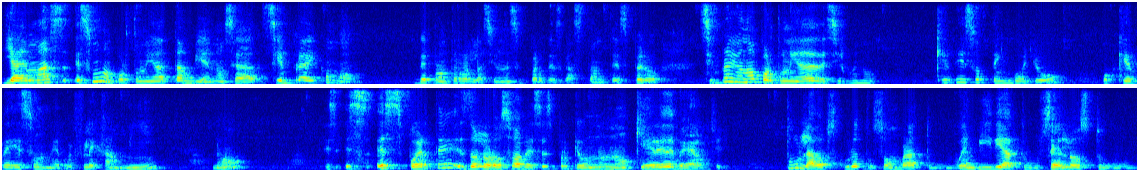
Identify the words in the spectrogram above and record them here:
y además es una oportunidad también, o sea, siempre hay como de pronto relaciones súper desgastantes, pero siempre hay una oportunidad de decir, bueno, ¿qué de eso tengo yo? ¿O qué de eso me refleja a mí? ¿No? Es, es, es fuerte, es doloroso a veces porque uno no quiere ver tu lado oscuro, tu sombra, tu envidia, tus celos, tu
